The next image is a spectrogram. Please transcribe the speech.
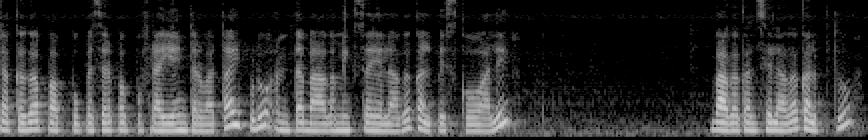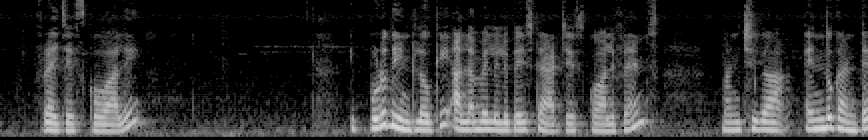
చక్కగా పప్పు పెసరపప్పు ఫ్రై అయిన తర్వాత ఇప్పుడు అంతా బాగా మిక్స్ అయ్యేలాగా కలిపేసుకోవాలి. బాగా కలిసేలాగా కలుపుతూ ఫ్రై చేసుకోవాలి. ఇప్పుడు దీంట్లోకి అల్లం వెల్లుల్లి పేస్ట్ యాడ్ చేసుకోవాలి ఫ్రెండ్స్. మంచిగా ఎందుకంటే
